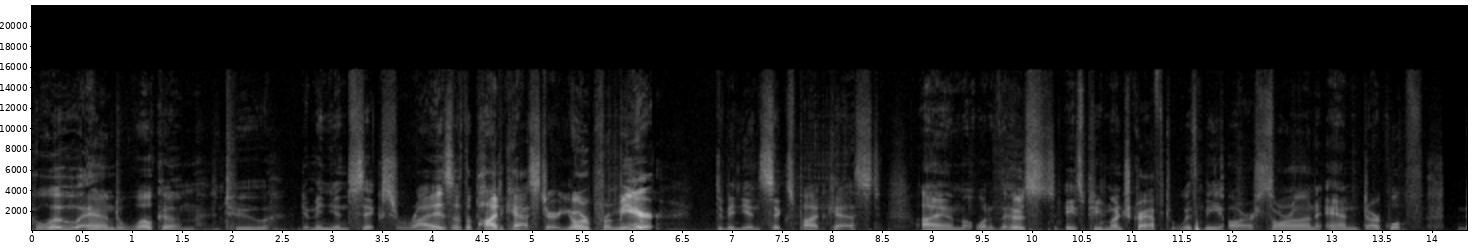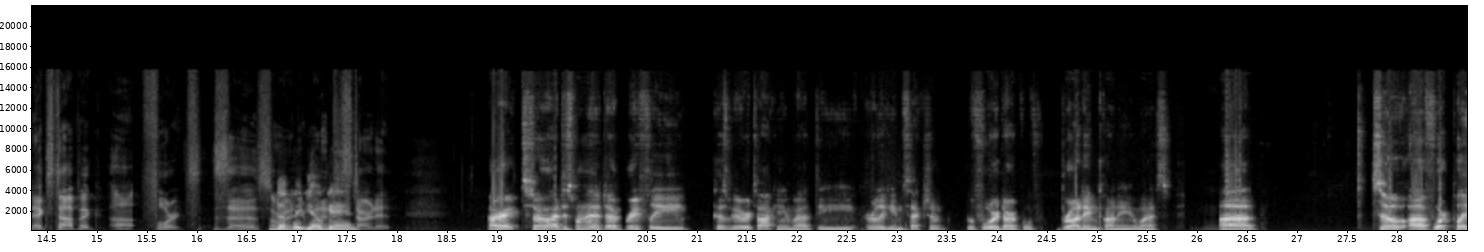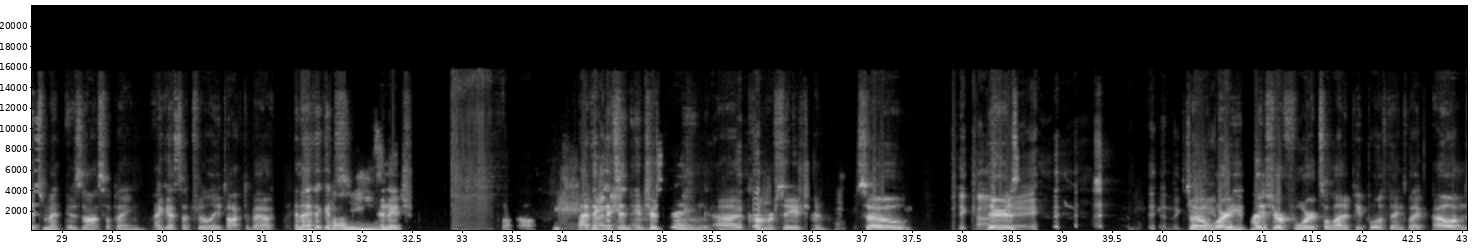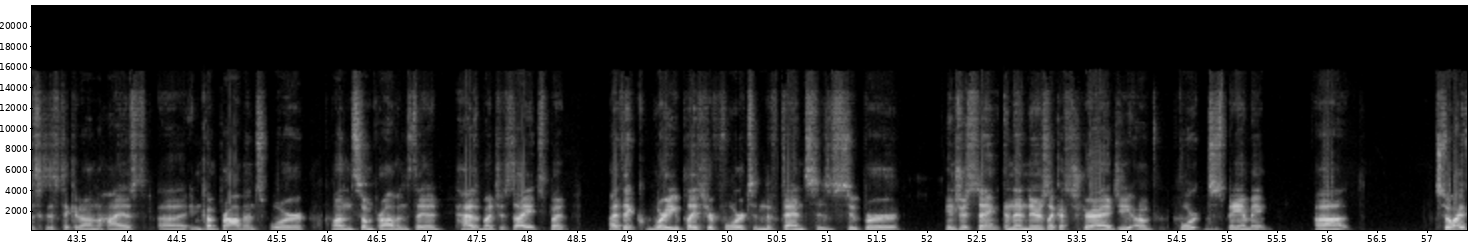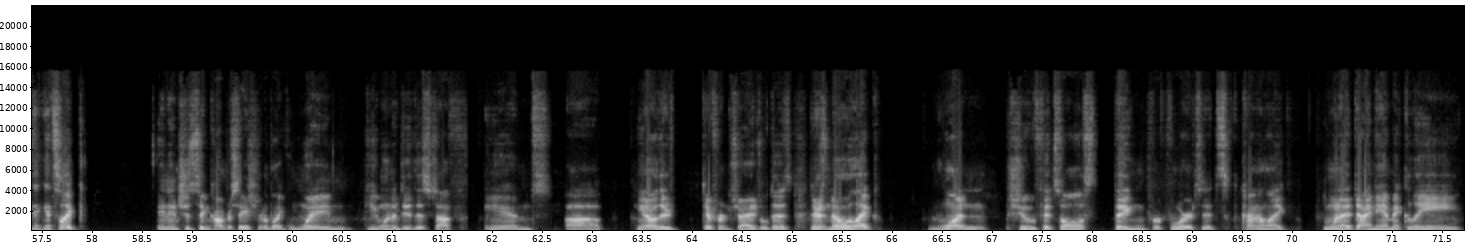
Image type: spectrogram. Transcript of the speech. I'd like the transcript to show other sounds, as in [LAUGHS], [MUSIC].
Hello and welcome to Dominion 6 Rise of the Podcaster, your premier Dominion 6 podcast. I am one of the hosts, HP Munchcraft. With me are Soron and Darkwolf. Next topic, uh, forts. So, Soron, The you video to game. Start it. All right, so I just wanted to briefly, because we were talking about the early game section before Dark Wolf brought in Kanye West. Uh, so uh, fort placement is not something I guess that's really talked about, and I think it's Kanye. an int- Fuck. I think I it's mean- an interesting uh, [LAUGHS] conversation. So, Pick on There's- [LAUGHS] the so game. where do you place your forts? A lot of people think like, oh, I'm just gonna stick it on the highest uh, income province or on some province that has a bunch of sites. But I think where you place your forts and defense is super interesting. And then there's like a strategy of fort spamming. Uh, so I think it's like an interesting conversation of like when do you want to do this stuff, and uh, you know, there's different strategies will do this. There's no like one shoe fits all thing for forts. It's kind of like you want to dynamically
